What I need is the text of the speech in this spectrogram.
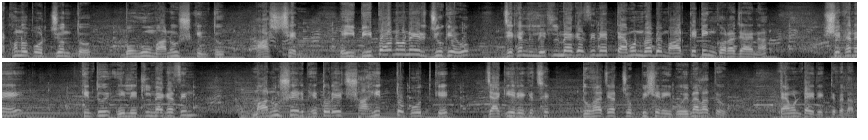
এখনও পর্যন্ত বহু মানুষ কিন্তু আসছেন। এই বিপণনের যুগেও যেখানে লিটল ম্যাগাজিনের তেমনভাবে মার্কেটিং করা যায় না, সেখানে কিন্তু এই লিটল ম্যাগাজিন মানুষের ভেতরের সাহিত্য বোধকে জাগিয়ে রেখেছে। দু হাজার চব্বিশের এই বইমেলাতেও তেমনটাই দেখতে পেলাম।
